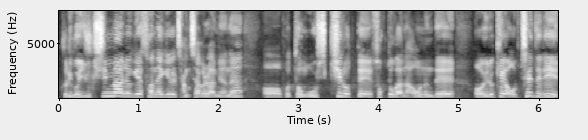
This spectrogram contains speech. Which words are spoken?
그리고 60마력의 선회기를 장착을 하면은 어, 보통 50km대 속도가 나오는데 어, 이렇게 업체들이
